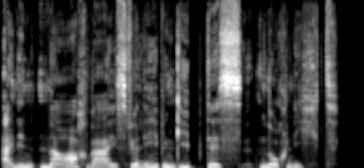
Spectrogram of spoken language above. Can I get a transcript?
Einen Nachweis für Leben gibt es noch nicht.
